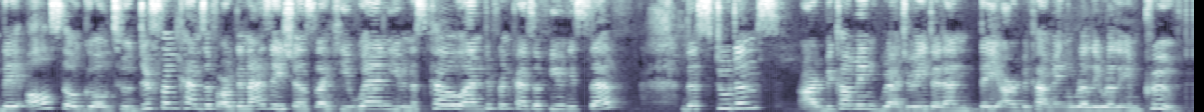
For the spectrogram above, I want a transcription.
they also go to different kinds of organizations like UN, UNESCO, and different kinds of UNICEF. The students are becoming graduated and they are becoming really, really improved.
